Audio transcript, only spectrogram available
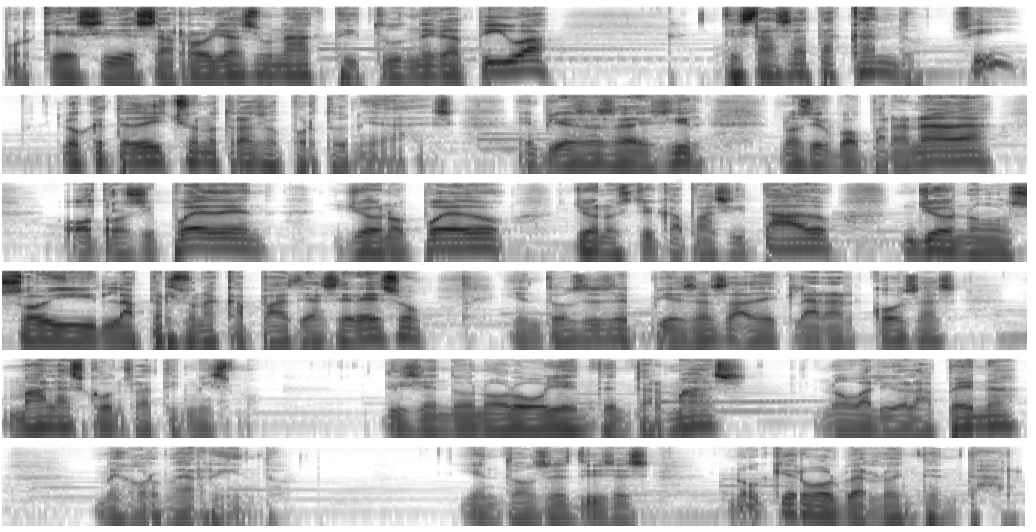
porque si desarrollas una actitud negativa, te estás atacando, ¿sí? lo que te he dicho en otras oportunidades. Empiezas a decir, no sirvo para nada, otros sí pueden, yo no puedo, yo no estoy capacitado, yo no soy la persona capaz de hacer eso. Y entonces empiezas a declarar cosas malas contra ti mismo, diciendo no lo voy a intentar más, no valió la pena, mejor me rindo. Y entonces dices, no quiero volverlo a intentar.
